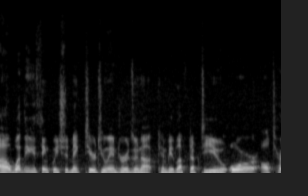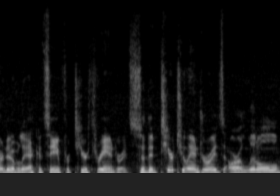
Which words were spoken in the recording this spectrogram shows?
Uh, whether you think we should make tier 2 androids or not can be left up to you, or alternatively, I could save for tier 3 androids. So the tier 2 androids are a little.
